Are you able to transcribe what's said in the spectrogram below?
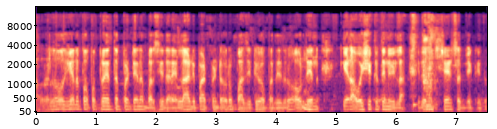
ಅವರೆಲ್ಲ ಹೋಗಿ ಏನೋ ಪಾಪ ಪ್ರಯತ್ನ ಪಟ್ಟು ಏನೋ ಬರ್ಸಿದ್ದಾರೆ. ಎಲ್ಲಾ ಡಿಪಾರ್ಟ್ಮೆಂಟ್ ಅವರು ಪಾಸಿಟಿವ್ ಆಗಿ ಬಂದಿದ್ರು. ಅವ್ರದ್ದೇನು ಕೇಳೋ ಅವಶ್ಯಕತೆನೂ ಇಲ್ಲ. ಇದು ನಮ್ಮ ಸ್ಟೇಟ್ ಸಬ್ಜೆಕ್ಟ್ ಇದು.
